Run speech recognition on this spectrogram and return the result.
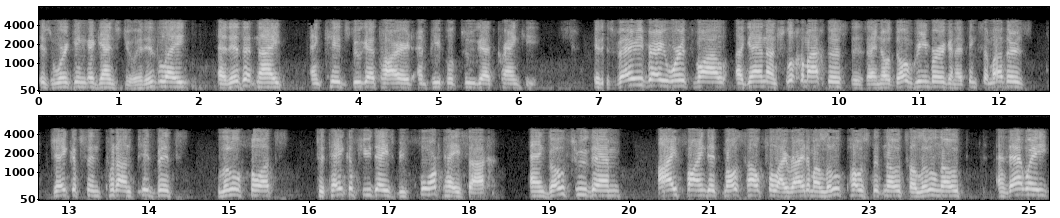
is working against you. It is late, it is at night, and kids do get tired, and people do get cranky. It is very, very worthwhile, again, on Shluchim Achdus, as I know Dov Greenberg and I think some others, Jacobson put on tidbits, little thoughts, to take a few days before Pesach and go through them. I find it most helpful. I write them on little post-it notes, a little note, and that way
